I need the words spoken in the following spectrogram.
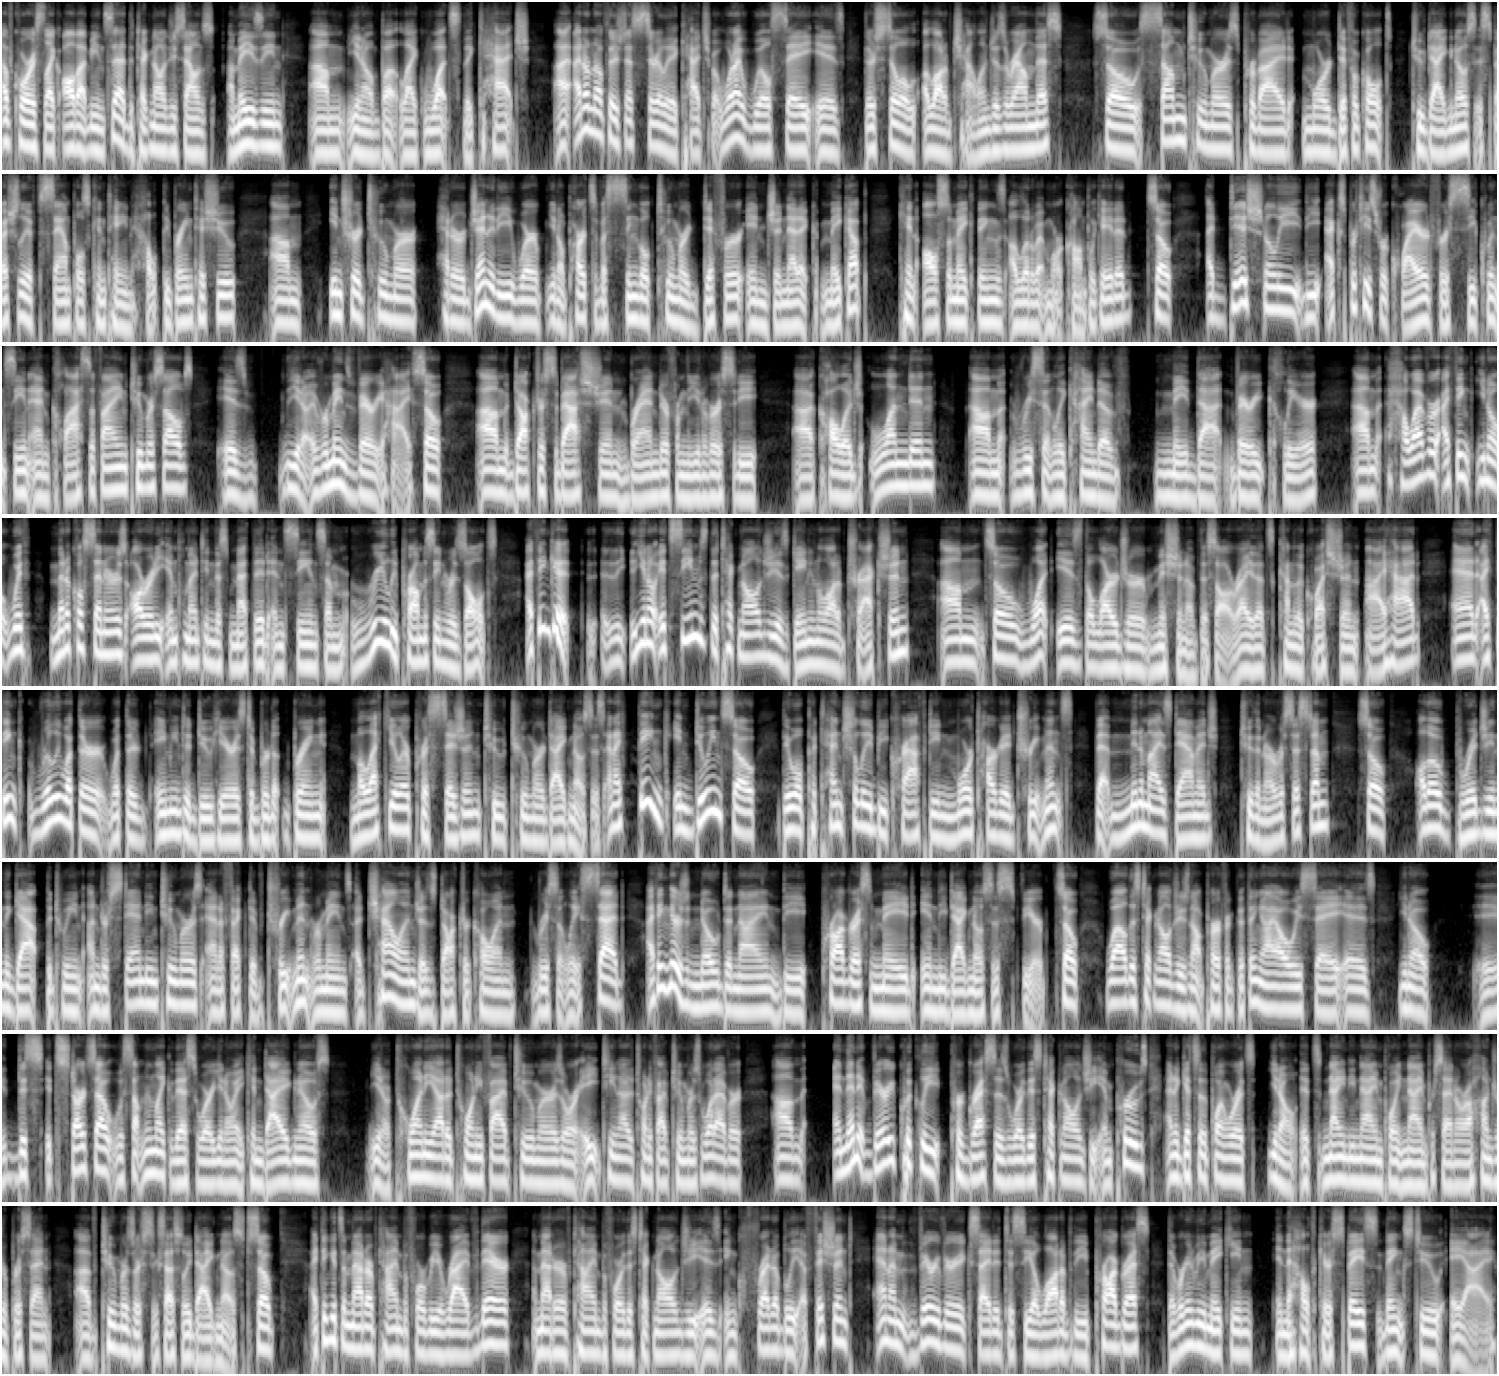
of course, like all that being said, the technology sounds amazing, um, you know, but like, what's the catch? I, I don't know if there's necessarily a catch, but what I will say is there's still a, a lot of challenges around this. So, some tumors provide more difficult to diagnose, especially if samples contain healthy brain tissue. Um, intratumor heterogeneity, where you know parts of a single tumor differ in genetic makeup, can also make things a little bit more complicated. So, additionally, the expertise required for sequencing and classifying tumor cells is, you know, it remains very high. So, um, Dr. Sebastian Brandner from the University uh, College London um, recently kind of made that very clear. Um, however, I think, you know, with medical centers already implementing this method and seeing some really promising results, I think it, you know, it seems the technology is gaining a lot of traction. Um, so, what is the larger mission of this all, right? That's kind of the question I had. And I think really what they're what they're aiming to do here is to br- bring molecular precision to tumor diagnosis. And I think in doing so, they will potentially be crafting more targeted treatments that minimize damage to the nervous system. So, although bridging the gap between understanding tumors and effective treatment remains a challenge, as Dr. Cohen recently said, I think there's no denying the progress made in the diagnosis sphere. So, while this technology is not perfect, the thing I always say is, you know, it, this it starts out with something like this where you know it can diagnose you know 20 out of 25 tumors or 18 out of 25 tumors whatever um, And then it very quickly progresses where this technology improves and it gets to the point where it's, you know, it's 99.9% or 100% of tumors are successfully diagnosed. So I think it's a matter of time before we arrive there, a matter of time before this technology is incredibly efficient. And I'm very, very excited to see a lot of the progress that we're going to be making in the healthcare space thanks to AI.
